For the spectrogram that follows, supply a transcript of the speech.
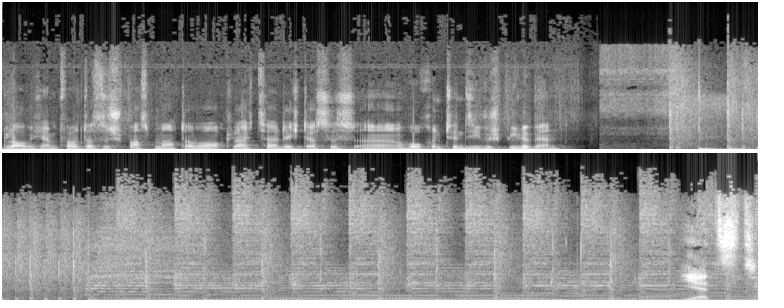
glaube ich einfach, dass es Spaß macht, aber auch gleichzeitig, dass es äh, hochintensive Spiele werden. Jetzt.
